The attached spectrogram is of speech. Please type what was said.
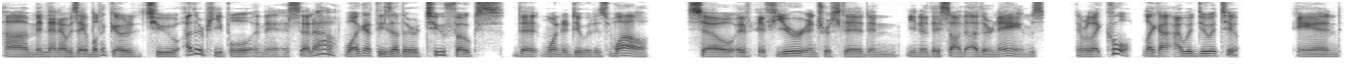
Um, and then I was able to go to other people and I said, Oh, well, I got these other two folks that want to do it as well. So if, if you're interested and, you know, they saw the other names, they were like, cool, like I, I would do it too. And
